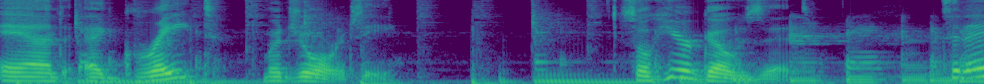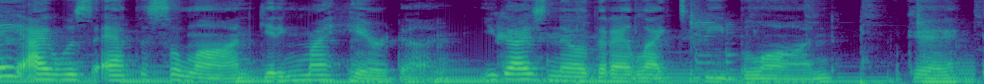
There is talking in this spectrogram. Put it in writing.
and a great majority. So here goes it. Today I was at the salon getting my hair done. You guys know that I like to be blonde, okay?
